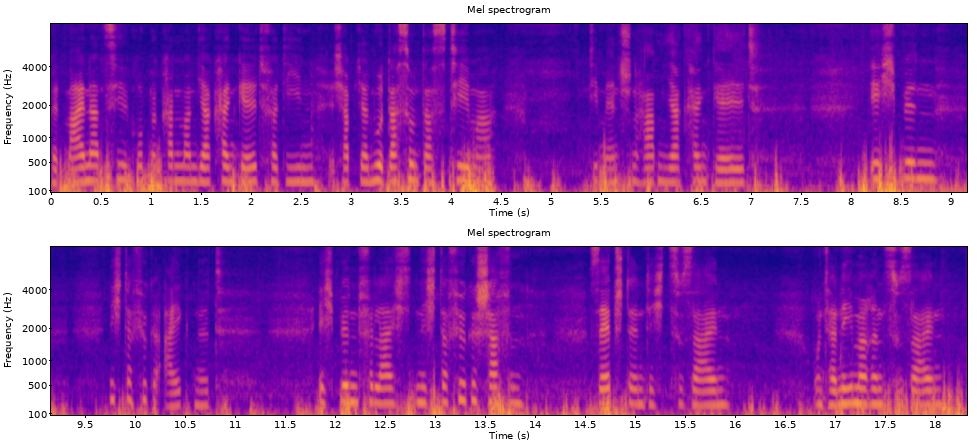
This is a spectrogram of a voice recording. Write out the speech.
mit meiner Zielgruppe kann man ja kein Geld verdienen. Ich habe ja nur das und das Thema. Die Menschen haben ja kein Geld. Ich bin nicht dafür geeignet. Ich bin vielleicht nicht dafür geschaffen, selbstständig zu sein, Unternehmerin zu sein.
